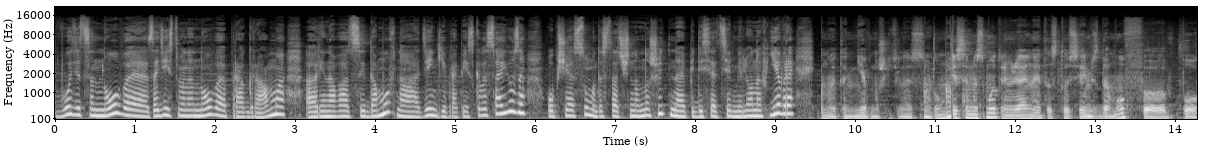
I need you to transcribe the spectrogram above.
вводится новая, задействована новая программа реновации домов на деньги Европейского Союза. Общая сумма достаточно внушительная, 57 миллионов евро. Ну, это не внушительная сумма. Если мы смотрим, реально это 170 домов по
